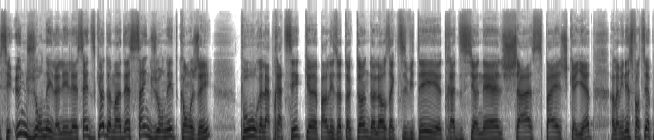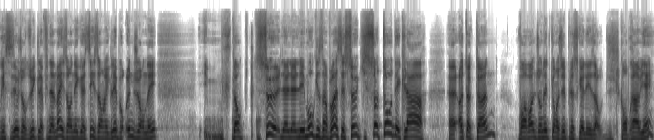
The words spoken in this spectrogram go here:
c'est une journée. Là. Les, syndicats demandaient cinq journées de congé pour la pratique par les Autochtones de leurs activités traditionnelles, chasse, pêche, cueillette. Alors, la ministre Fortier a précisé aujourd'hui que finalement, ils ont négocié, ils ont réglé pour une journée donc, ceux, les mots qu'ils emploient, c'est ceux qui s'auto-déclarent euh, autochtones vont avoir une journée de congé plus que les autres. Je comprends bien?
